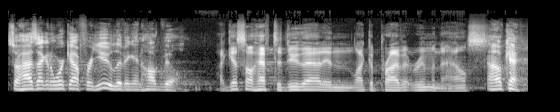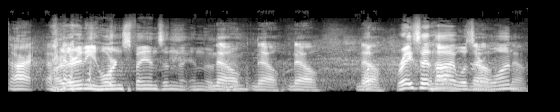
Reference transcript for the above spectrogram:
So how's that going to work out for you living in Hogville? I guess I'll have to do that in like a private room in the house. Okay. All right. Are there any Horns fans in the in the No, room? no, no, no. What? Raise it high. Was no, there one? no.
